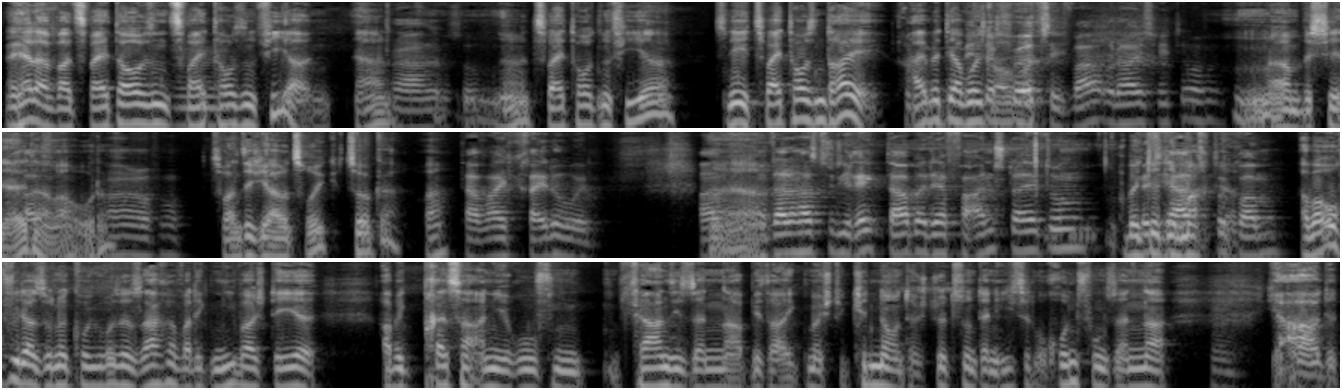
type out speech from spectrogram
naja, da war 2000, 2004. Ja, ja so. ja 2004. Nee, 2003. Halbes Jahr wollte ich auch. 40 war, oder habe ich richtig auf? Ja, ein bisschen älter war, oder? Ah, 20 Jahre zurück, circa, war? Da war ich Kreide holen. Also, Und dann hast du direkt da bei der Veranstaltung Aber ich das gemacht. Ja. bekommen. Aber auch wieder so eine kuriose Sache, weil ich nie verstehe. Habe ich Presse angerufen, Fernsehsender, habe gesagt, ich möchte Kinder unterstützen und dann hieß es auch Rundfunksender. Ja, das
